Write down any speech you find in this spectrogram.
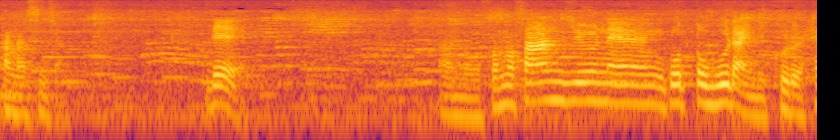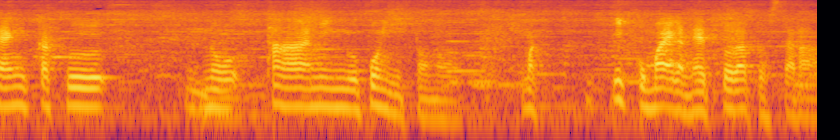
話じゃん。であのその30年ごとぐらいに来る変革のターニングポイントの、まあ、1個前がネットだとしたら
